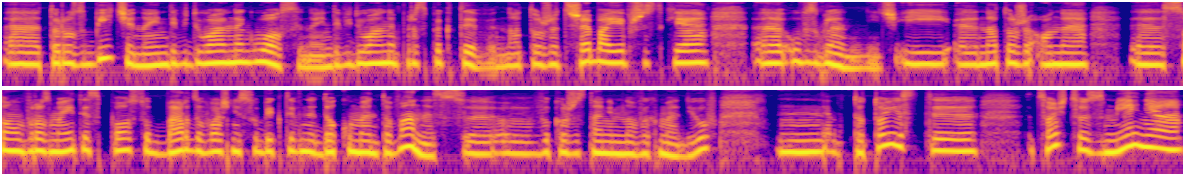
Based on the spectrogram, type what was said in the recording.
e, to rozbicie na indywidualne głosy, na indywidualne perspektywy, na to, że trzeba je wszystkie e, uwzględnić i e, na to, że one są w rozmaity sposób bardzo właśnie subiektywne dokumentowane z e, wykorzystaniem nowych mediów, mm, to to jest e, coś, co zmienia,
